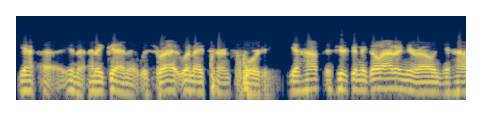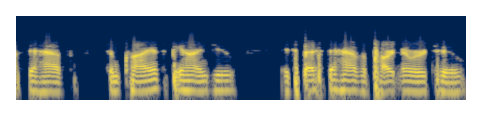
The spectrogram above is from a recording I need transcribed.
Yeah, uh, you know, and again, it was right when I turned forty. You have, if you're going to go out on your own, you have to have some clients behind you. It's best to have a partner or two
